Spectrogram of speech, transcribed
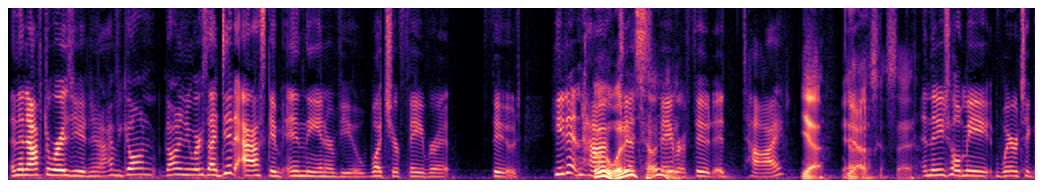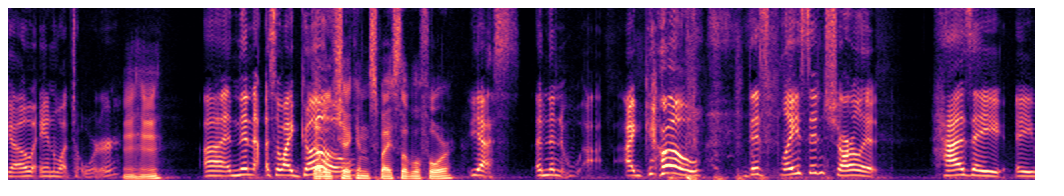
And then afterwards, you know, have you gone gone anywhere? Because I did ask him in the interview, "What's your favorite food?" He didn't have Ooh, what did he just tell you? favorite food. It Thai, Yeah. Yeah. Yeah. I was gonna say. and then he told me where to go and what to order. Mm-hmm. Uh, and then so I go Double chicken, spice level four. Yes. And then I go, this place in Charlotte has a a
